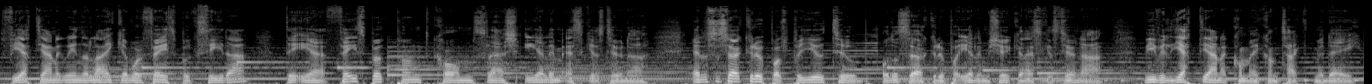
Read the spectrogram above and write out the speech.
Får jättegärna gå in och likea vår Facebook-sida. Det är facebook.com elimeskilstuna. Eller så söker du upp oss på YouTube och då söker du på Elimkyrkan Eskilstuna. Vi vill jättegärna komma i kontakt med dig.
